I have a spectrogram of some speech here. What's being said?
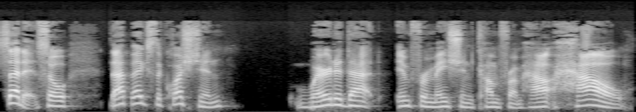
said it. So that begs the question, where did that information come from? How how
